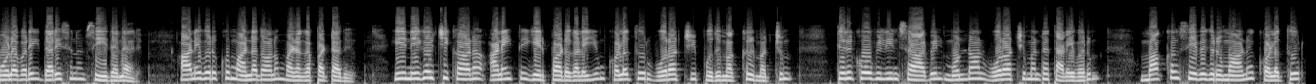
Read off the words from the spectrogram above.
மூலவரை தரிசனம் செய்தனர். அனைவருக்கும் அன்னதானம் வழங்கப்பட்டது. இந்நிகழ்ச்சிக்கான அனைத்து ஏற்பாடுகளையும் கொளத்தூர் ஊராட்சி பொதுமக்கள் மற்றும் திருக்கோவிலின் சார்பில் முன்னாள் ஊராட்சி மன்ற தலைவரும் மக்கள் சேவகருமான கொளத்தூர்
